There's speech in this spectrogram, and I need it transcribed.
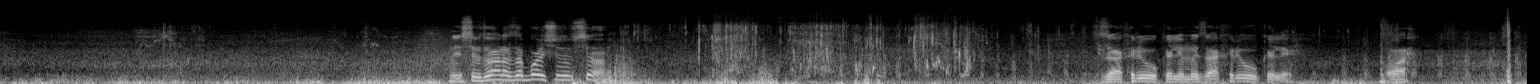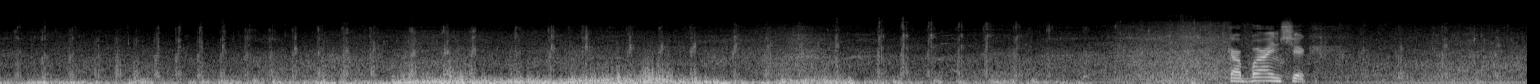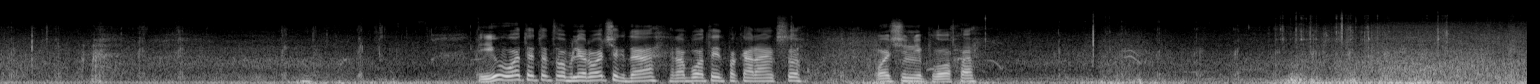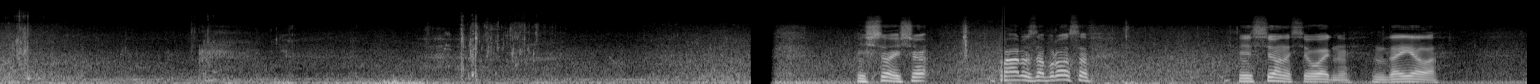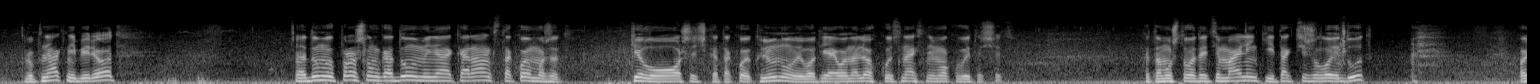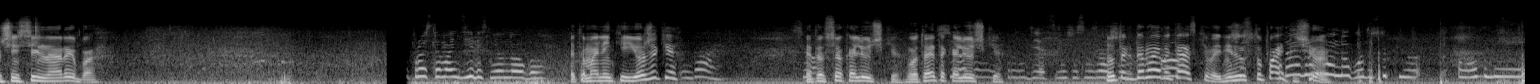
Если в два раза больше, то все. Захрюкали мы, захрюкали. О. Кабанчик. И вот этот воблерочек, да, работает по каранксу очень неплохо. И все, еще пару забросов и все на сегодня. Надоело. Крупняк не берет. Я думаю, в прошлом году у меня каранкс такой, может, килошечка такой клюнул, и вот я его на легкую снасть не мог вытащить. Потому что вот эти маленькие так тяжело идут. Очень сильная рыба. Просто вонзились немного. Это маленькие ежики? Да. Всё. Это все колючки. Вот это Всё, колючки. трындец, знаю, Ну что- так давай А, вытаскивай, не заступай, Да, ты да, что? да, ногу. О, блин.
